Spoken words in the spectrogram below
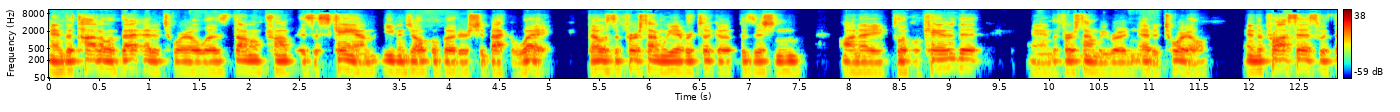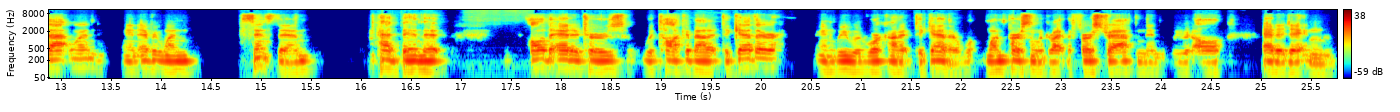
And the title of that editorial was Donald Trump is a scam. Evangelical voters should back away. That was the first time we ever took a position on a political candidate and the first time we wrote an editorial. And the process with that one and everyone since then had been that all the editors would talk about it together and we would work on it together. One person would write the first draft and then we would all edit it and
